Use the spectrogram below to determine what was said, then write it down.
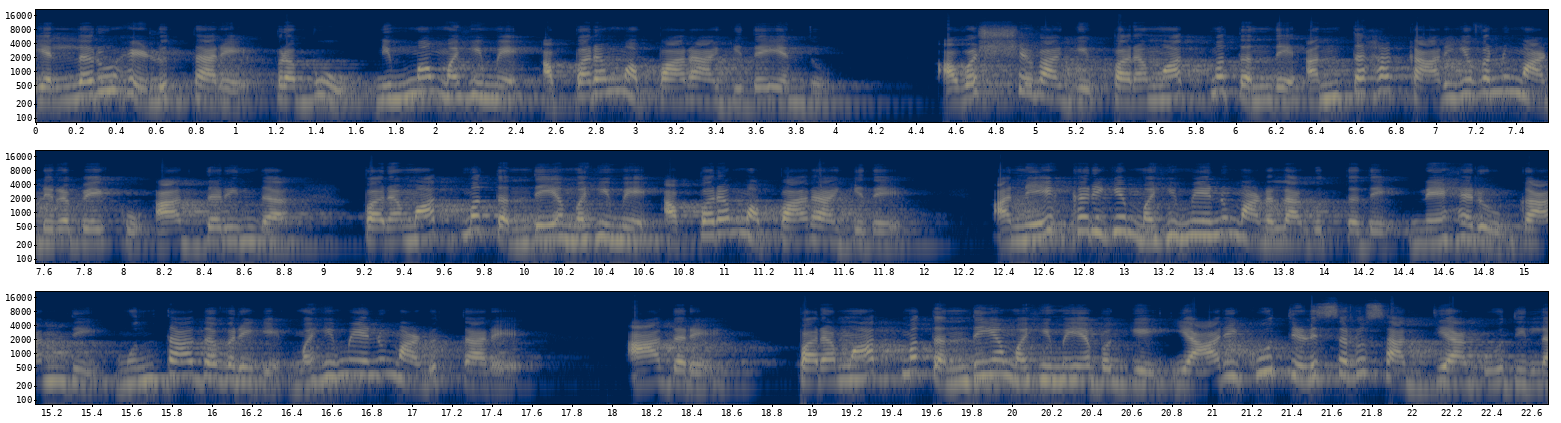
ಎಲ್ಲರೂ ಹೇಳುತ್ತಾರೆ, ಪ್ರಭು, ನಿಮ್ಮ ಮಹಿಮೆ ಅಪರಂ ಅಪಾರ ಆಗಿದೆ ಎಂದು. ಅವಶ್ಯವಾಗಿ ಪರಮಾತ್ಮ ತಂದೆ ಅಂತಹ ಕಾರ್ಯವನ್ನು ಮಾಡಿರಬೇಕು. ಆದ್ದರಿಂದ ಪರಮಾತ್ಮ ತಂದೆಯ ಮಹಿಮೆ ಅಪರಂ ಅಪಾರ ಆಗಿದೆ ಅನೇಕರಿಗೆ ಮಹಿಮೆಯನ್ನು ಮಾಡಲಾಗುತ್ತದೆ. ನೆಹರು, ಗಾಂಧಿ ಮುಂತಾದವರಿಗೆ ಮಹಿಮೆಯನ್ನು ಮಾಡುತ್ತಾರೆ. ಆದರೆ ಪರಮಾತ್ಮ ತಂದೆಯ ಮಹಿಮೆಯ ಬಗ್ಗೆ ಯಾರಿಗೂ ತಿಳಿಸಲು ಸಾಧ್ಯ ಆಗುವುದಿಲ್ಲ.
